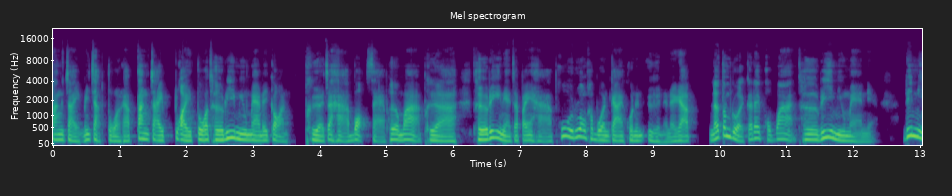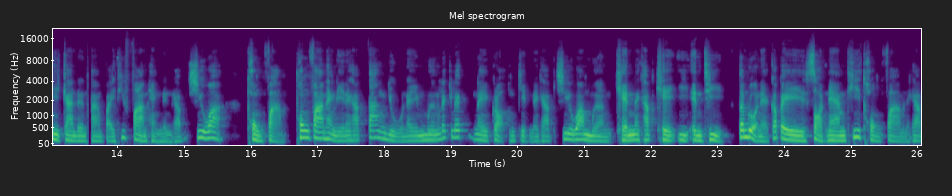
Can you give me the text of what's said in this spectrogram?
ตั้งใจไม่จับตัวครับ ตั้งใจปล่อยตัวเทอร์รี่มิลแมนไปก่อนเผื่อจะหาเบาะแสเพิ่มว่าเผื่อเทอร์รี่เนี่ยจะไปหาผู้ร่วมขบวนการคนอื่นๆนะครับ แล้วตำรวจก็ได้พบว่าเทอร์รี่มิลแมนเนี่ยได้มีการเดินทางไปที่ฟาร์มแห่งหนึ่งครับ ชื่อว่าธงฟาร์มธงฟาร์มแห่งนี้นะครับ ตั้งอยู่ในเมืองเล็กๆ ในเกาะอังกฤษนะครับ ชื่อว่าเมืองเคนนะครับ K E N T ตำรวจเนี่ยก็ไปสอดแนมที่ธงฟาร์มนะครับ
